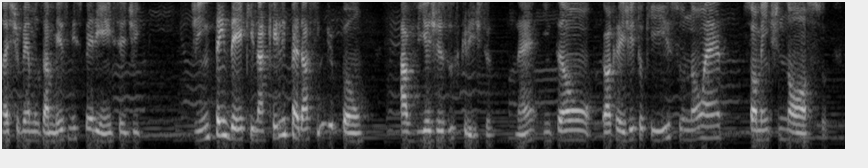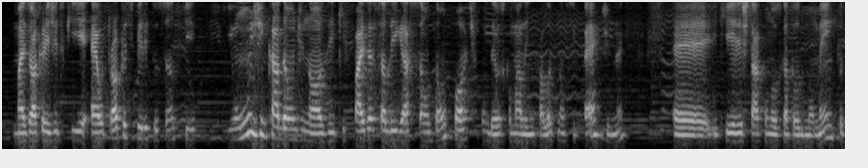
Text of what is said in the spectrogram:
nós tivemos a mesma experiência de, de entender que naquele pedacinho de pão havia Jesus Cristo, né? Então, eu acredito que isso não é somente nosso, mas eu acredito que é o próprio Espírito Santo que, que unge em cada um de nós e que faz essa ligação tão forte com Deus, como a Aline falou, que não se perde, né? É, e que Ele está conosco a todo momento,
